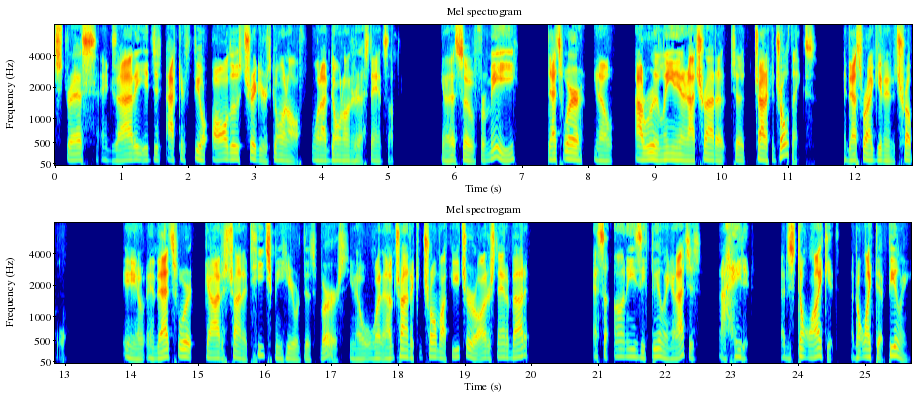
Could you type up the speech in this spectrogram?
stress, anxiety. It just, I can feel all those triggers going off when I don't understand something. You know, so for me, that's where, you know, I really lean in and I try to, to try to control things. And that's where I get into trouble. You know, and that's what God is trying to teach me here with this verse. You know, when I'm trying to control my future or understand about it, that's an uneasy feeling. And I just, I hate it. I just don't like it. I don't like that feeling.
